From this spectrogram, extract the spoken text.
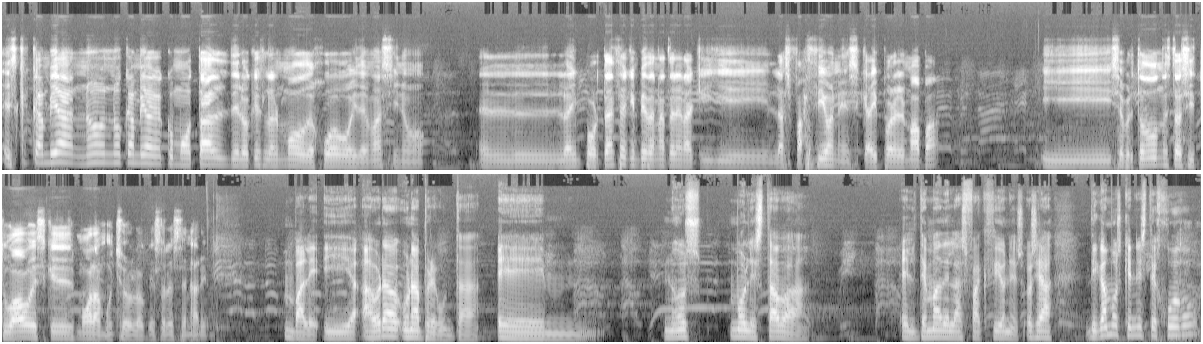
Es que cambia, no, no cambia como tal de lo que es el modo de juego y demás, sino el- la importancia que empiezan a tener aquí las facciones que hay por el mapa. Y sobre todo donde está situado es que mola mucho lo que es el escenario. Vale, y ahora una pregunta. Eh, ¿No os molestaba el tema de las facciones? O sea, digamos que en este juego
